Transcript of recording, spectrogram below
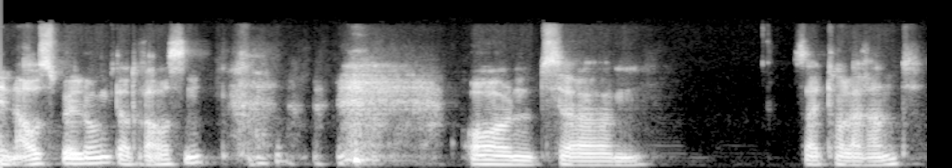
in Ausbildung da draußen. und ähm, seid tolerant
